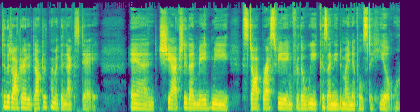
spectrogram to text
to the doctor, I had a doctor's appointment the next day. And she actually then made me stop breastfeeding for the week because I needed my nipples to heal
